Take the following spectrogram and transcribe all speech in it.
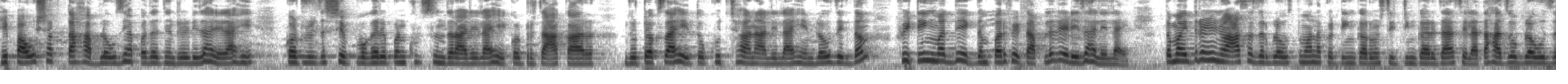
हे पाहू शकता हा ब्लाऊज ह्या पद्धतीने रेडी झालेला आहे. कटोरीचा शेप वगैरे पण खूप सुंदर आलेला आहे. कटोरीचा आकार जो टक्स आहे तो खूप छान आलेला आहे. ब्लाऊज एकदम फिटिंगमध्ये एकदम परफेक्ट आपलं रेडी झालेला आहे. तर मैत्रिणीनं असा जर ब्लाऊज तुम्हाला कटिंग करून स्टिचिंग करायचा असेल आता हा जो ब्लाऊज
